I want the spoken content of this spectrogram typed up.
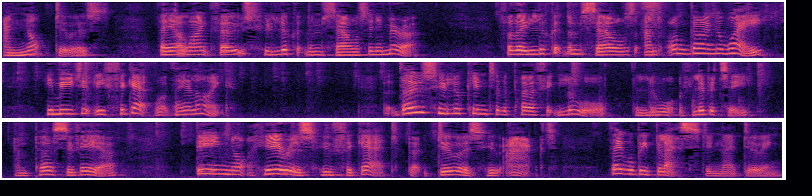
and not doers, they are like those who look at themselves in a mirror for they look at themselves and, on going away, immediately forget what they are like. But those who look into the perfect law, the law of liberty, and persevere, being not hearers who forget, but doers who act, they will be blessed in their doing.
